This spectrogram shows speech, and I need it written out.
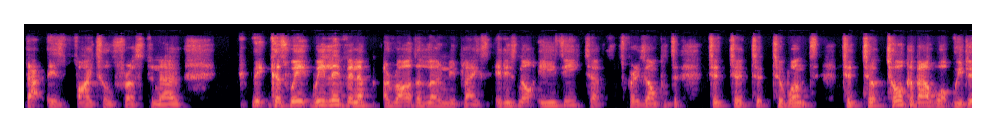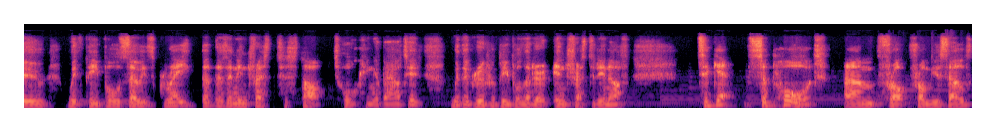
that is vital for us to know because we, we live in a, a, rather lonely place. It is not easy to, for example, to, to, to, to, to want to, to talk about what we do with people. So it's great that there's an interest to start talking about it with a group of people that are interested enough. To get support um, from, from yourselves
